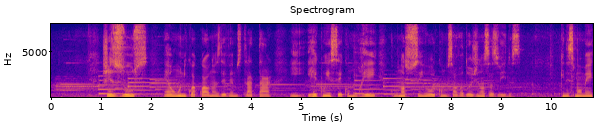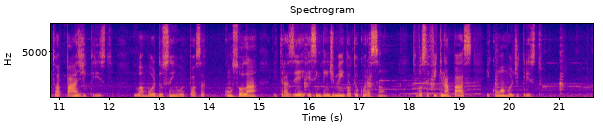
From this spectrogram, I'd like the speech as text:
Jesus é o único a qual nós devemos tratar e, e reconhecer como Rei, como nosso Senhor, como Salvador de nossas vidas. Que nesse momento a paz de Cristo e o amor do Senhor possa consolar e trazer esse entendimento ao teu coração. Que você fique na paz e com o amor de Cristo.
